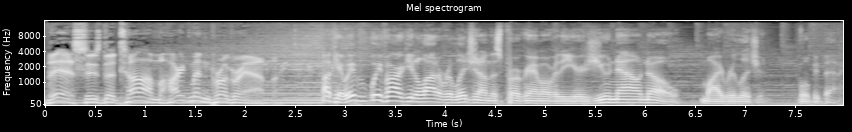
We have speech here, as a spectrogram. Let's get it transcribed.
This is the Thom Hartmann Program. Okay, we've, we've argued a lot of religion on this program over the years. You now know my religion. We'll be back.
